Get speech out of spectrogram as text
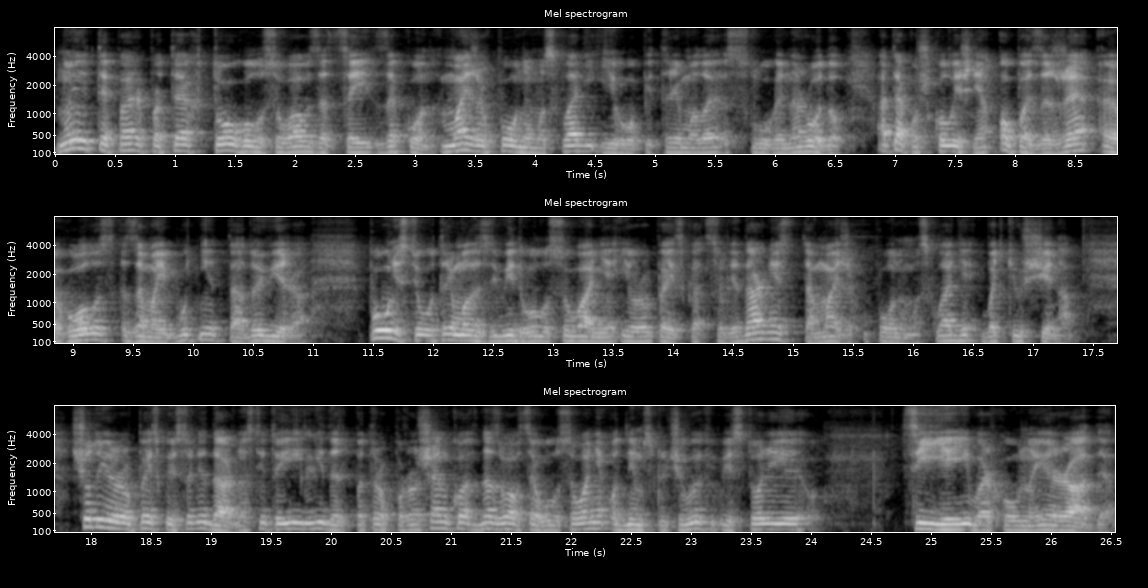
Ну і тепер про те, хто голосував за цей закон. Майже в повному складі його підтримали слуги народу, а також колишня ОПЗЖ, голос за майбутнє та довіра. Повністю утримались від голосування Європейська Солідарність та майже у повному складі Батьківщина. Щодо європейської солідарності, то її лідер Петро Порошенко назвав це голосування одним з ключових в історії цієї Верховної Ради.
